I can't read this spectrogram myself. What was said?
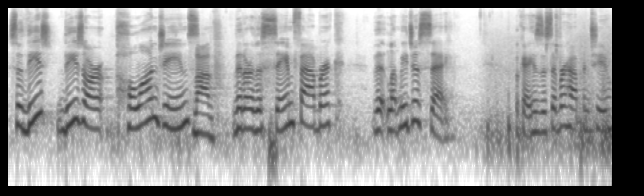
So these, these are pull-on jeans. Love. That are the same fabric that, let me just say, okay, has this ever happened to you?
